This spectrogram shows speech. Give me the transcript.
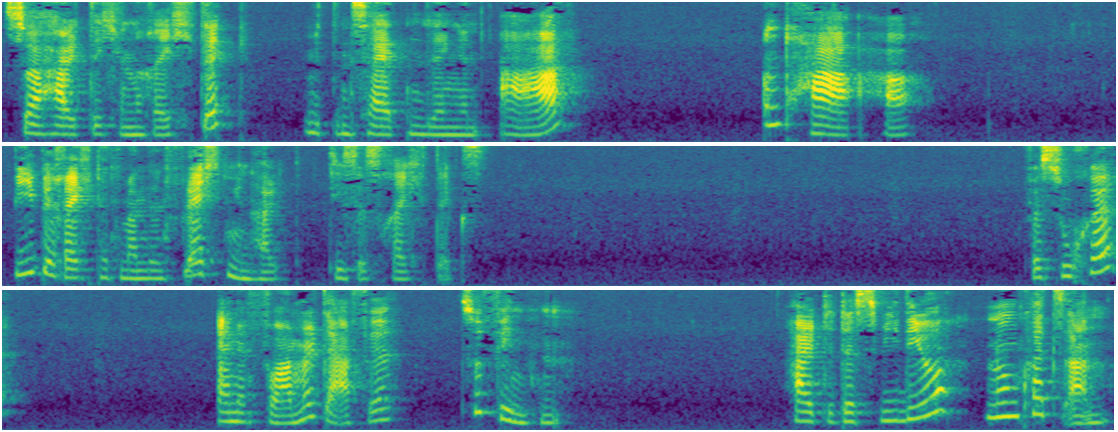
So erhalte ich ein Rechteck mit den Seitenlängen a und HA. Wie berechnet man den Flächeninhalt dieses Rechtecks? Versuche eine Formel dafür zu finden. Halte das Video nun kurz an.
